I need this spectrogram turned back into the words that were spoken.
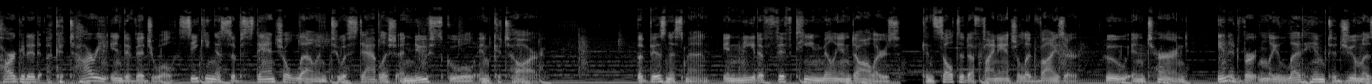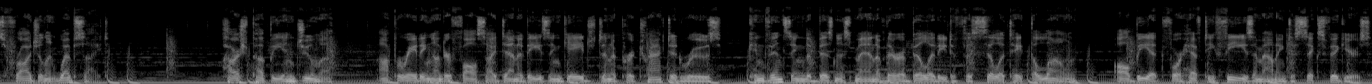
targeted a Qatari individual seeking a substantial loan to establish a new school in Qatar. The businessman, in need of $15 million, consulted a financial advisor, who, in turn, inadvertently led him to Juma's fraudulent website. Hushpuppi and Juma, operating under false identities, engaged in a protracted ruse, convincing the businessman of their ability to facilitate the loan, albeit for hefty fees amounting to six figures.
